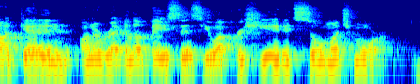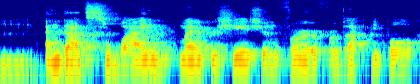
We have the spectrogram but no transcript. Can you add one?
not getting on a regular basis you appreciate it so much more Mm. and that's why my appreciation for for black people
